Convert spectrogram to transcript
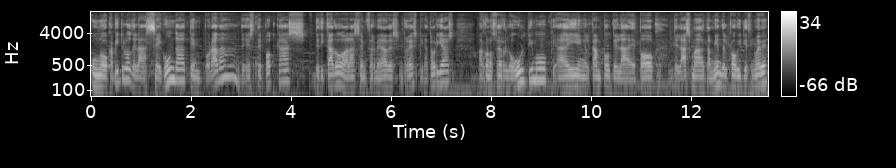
Un nuevo capítulo de la segunda temporada de este podcast dedicado a las enfermedades respiratorias, a conocer lo último que hay en el campo de la EPOC, del asma, también del COVID-19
